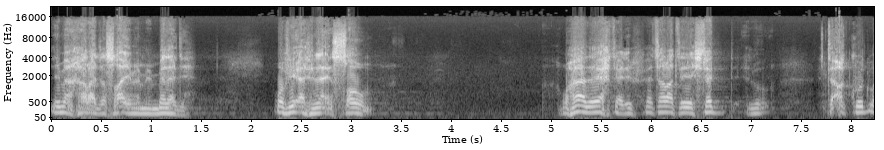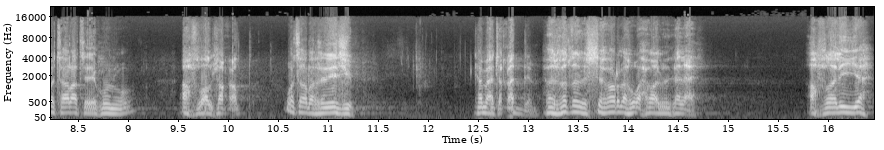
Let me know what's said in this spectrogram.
لما خرج صائما من بلده وفي أثناء الصوم. وهذا يختلف فترة يشتد التأكد وتارة يكون أفضل فقط وتارة يجب كما تقدم. فالفطر في السفر له أحوال ثلاث أفضلية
